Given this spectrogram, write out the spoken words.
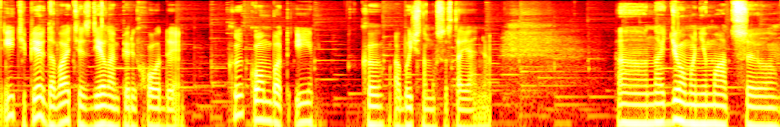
И теперь давайте сделаем переходы к комбат и к обычному состоянию. Э, найдем анимацию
